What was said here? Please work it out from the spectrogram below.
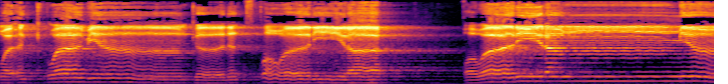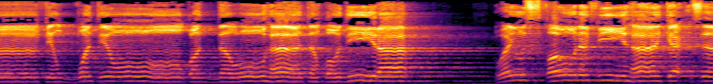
وأكواب كانت قواريرا قواريرا من فضة قدروها تقديرا ويسقون فيها كأسا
